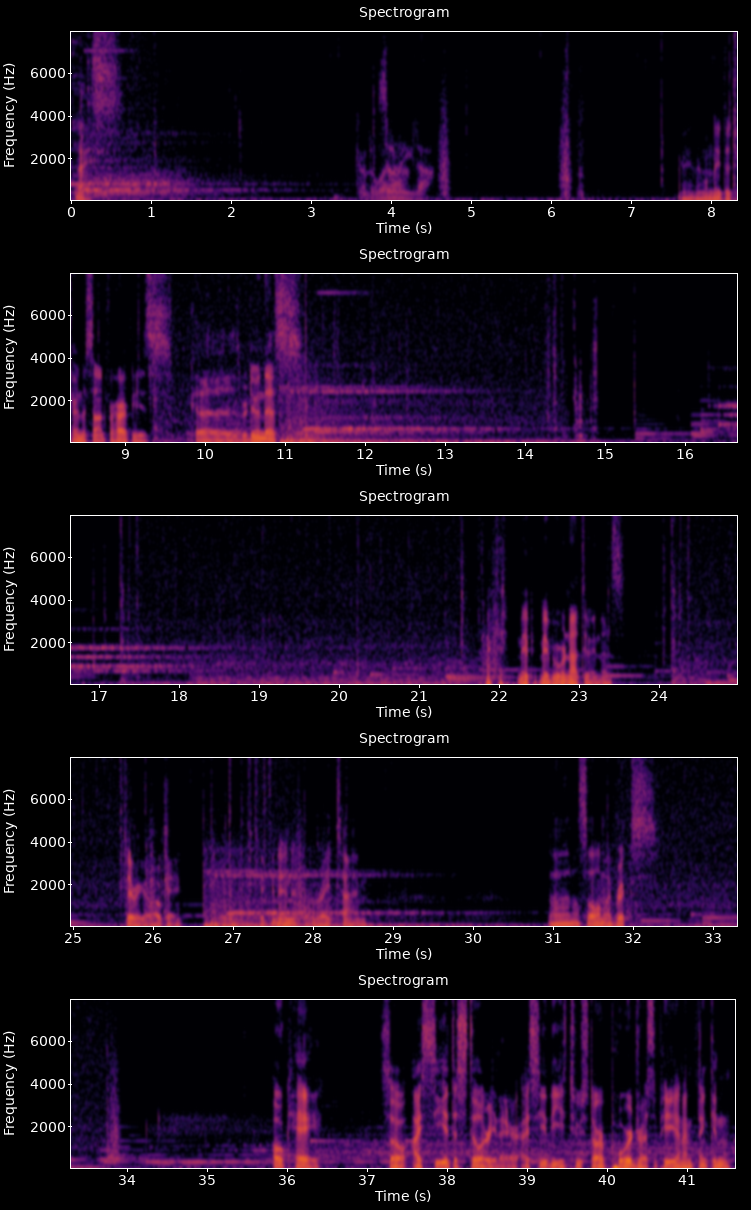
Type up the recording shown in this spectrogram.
Nice. Alright, then we'll need to turn this on for harpies, because we're doing this. Maybe maybe we're not doing this. There we go. Okay, kicking in at the right time. Uh, and I'll sell all my bricks. Okay, so I see a distillery there. I see the two-star porridge recipe, and I'm thinking,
